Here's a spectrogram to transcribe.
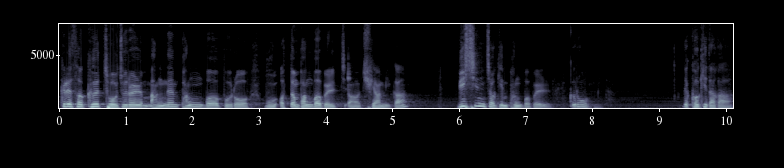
그래서 그 저주를 막는 방법으로 무- 어떤 방법을 어, 취합니까? 미신적인 방법을 끌어옵니다. 근데 거기다가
